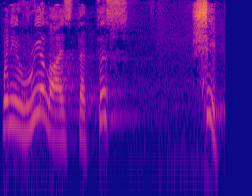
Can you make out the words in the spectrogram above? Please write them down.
when he realized that this sheep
